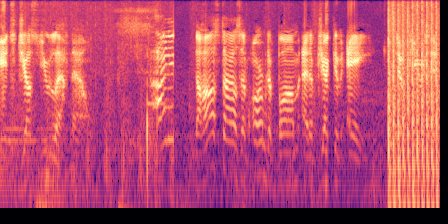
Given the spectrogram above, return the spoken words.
It's just you left now. The hostiles have armed a bomb at objective A. Defuse it.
